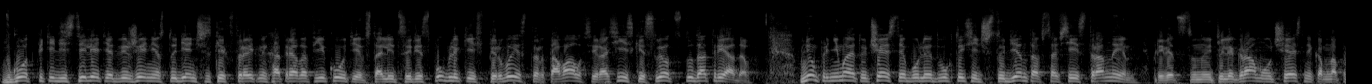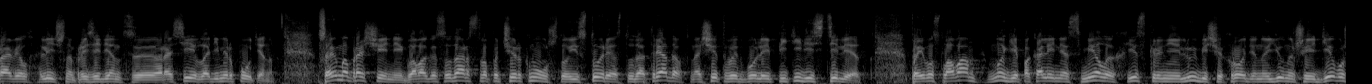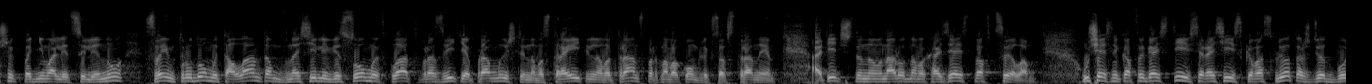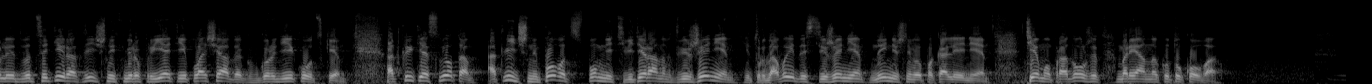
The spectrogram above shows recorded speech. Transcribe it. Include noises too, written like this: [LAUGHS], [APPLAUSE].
В год 50-летия движения студенческих строительных отрядов Якутии в столице республики впервые стартовал всероссийский слет студотрядов. В нем принимают участие более 2000 студентов со всей страны. Приветственную телеграмму участникам направил лично президент э, России Владимир Путин. В своем обращении глава государства подчеркнул, что история студотрядов насчитывает более 50 лет. По его словам, многие поколения смелых, искренне любящих родину юношей и девушек поднимали целину своим трудом и талантом в вносили весомый вклад в развитие промышленного, строительного, транспортного комплексов страны, отечественного народного хозяйства в целом. Участников и гостей Всероссийского слета ждет более 20 различных мероприятий и площадок в городе Якутске. Открытие слета – отличный повод вспомнить ветеранов движения и трудовые достижения нынешнего поколения. Тему продолжит Марианна Кутукова.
